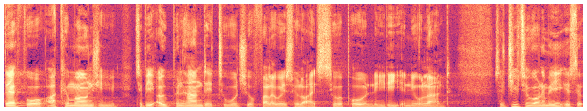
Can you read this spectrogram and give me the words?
Therefore, I command you to be open handed towards your fellow Israelites who are poor and needy in your land. So Deuteronomy is the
